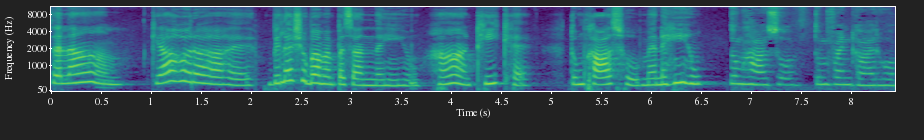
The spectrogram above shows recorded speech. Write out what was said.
सलाम क्या हो रहा है? बिलाशुबा मैं पसंद नहीं हूँ। हाँ ठीक है। तुम खास हो मैं नहीं हूँ। तुम हास हो तुम फनकार हो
